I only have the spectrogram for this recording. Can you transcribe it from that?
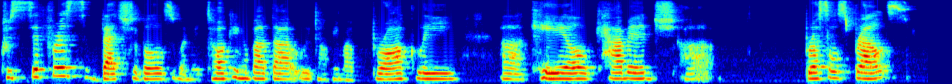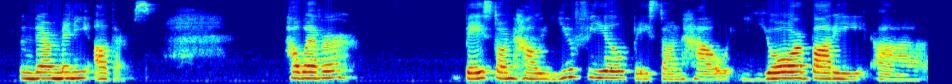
cruciferous vegetables, when we're talking about that, we're talking about broccoli, uh, kale, cabbage, uh, Brussels sprouts, and there are many others. However, based on how you feel, based on how your body uh,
